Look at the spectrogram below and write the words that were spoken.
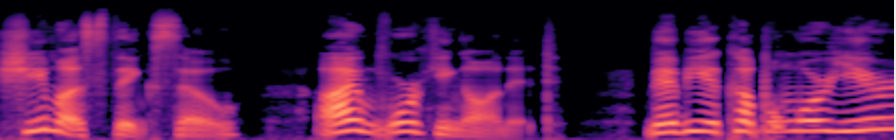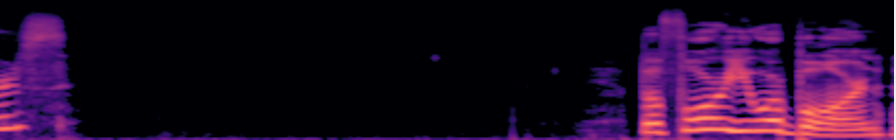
She must think so. I'm working on it. Maybe a couple more years? Before you were born,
